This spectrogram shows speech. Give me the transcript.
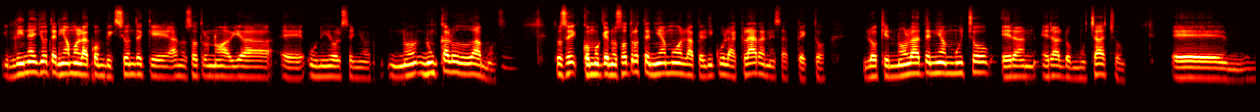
Lina y yo teníamos la convicción de que a nosotros no había eh, unido el Señor. No, nunca lo dudamos. Entonces, como que nosotros teníamos la película clara en ese aspecto. Lo que no la tenían mucho eran, eran los muchachos. Em,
